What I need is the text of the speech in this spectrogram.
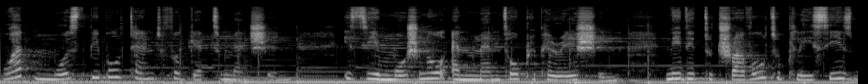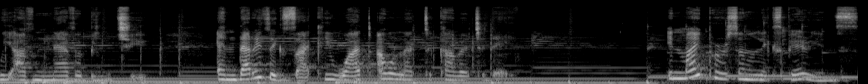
what most people tend to forget to mention is the emotional and mental preparation needed to travel to places we have never been to. And that is exactly what I would like to cover today. In my personal experience,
